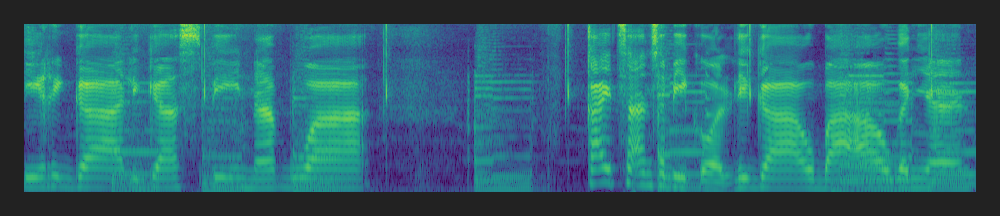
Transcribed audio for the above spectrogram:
Iriga, Legazpi, Nabua, kahit saan sa Bicol, Ligaw, Baaw, ganyan,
